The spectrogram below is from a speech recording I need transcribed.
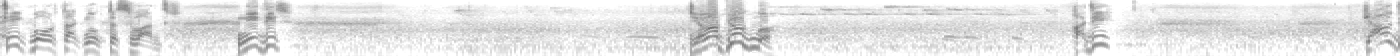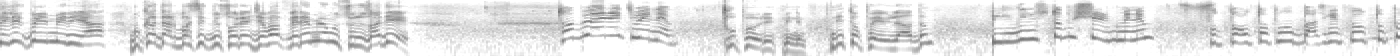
tek bir ortak noktası vardır. Nedir? Cevap yok mu? Hadi. Ya delirtmeyin beni ya. Bu kadar basit bir soruya cevap veremiyor musunuz? Hadi. Top öğretmenim. Top öğretmenim. Ne topu evladım? Bildiğiniz top öğretmenim. Futbol topu, basketbol topu,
